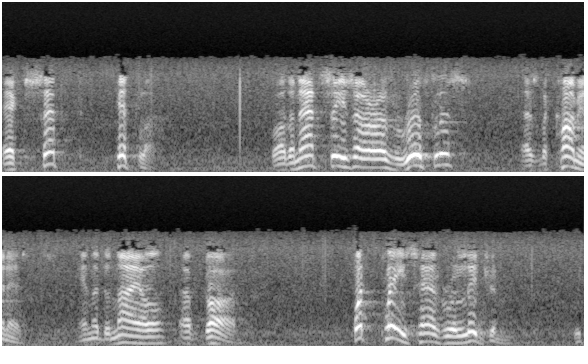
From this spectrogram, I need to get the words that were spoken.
except Hitler. For the Nazis are as ruthless as the communists in the denial of God. What place has religion, which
